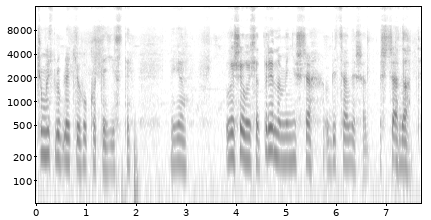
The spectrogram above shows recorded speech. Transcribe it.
чомусь люблять його коти їсти. Я лишилося три, але мені ще обіцяли ще, ще дати.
